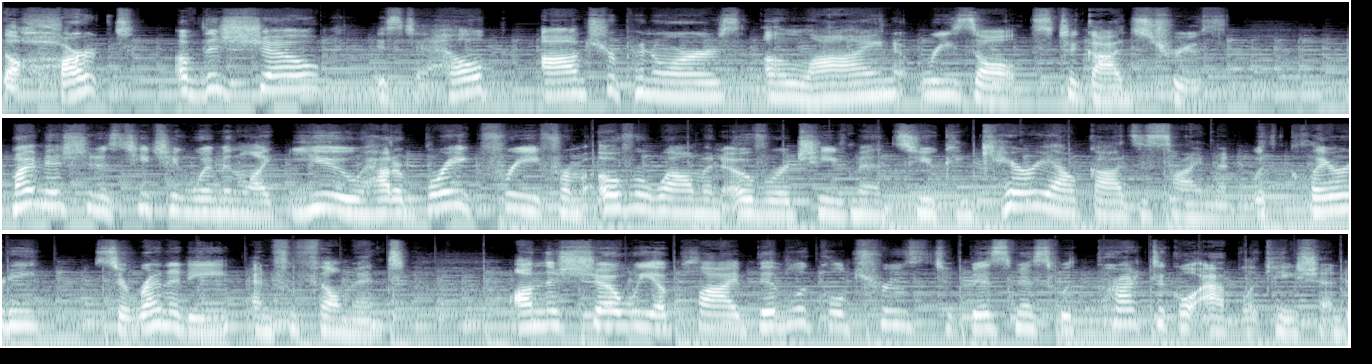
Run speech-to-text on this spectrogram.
The heart of this show is to help entrepreneurs align results to God's truth. My mission is teaching women like you how to break free from overwhelm and overachievement so you can carry out God's assignment with clarity, serenity, and fulfillment. On this show, we apply biblical truth to business with practical application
